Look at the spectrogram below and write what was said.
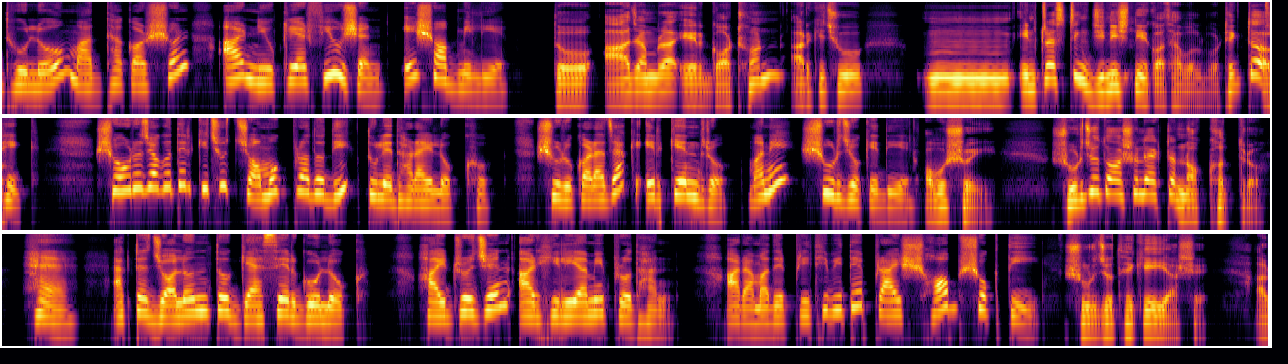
ধুলো মাধ্যাকর্ষণ আর নিউক্লিয়ার ফিউশন এ সব মিলিয়ে। তো আজ আমরা এর গঠন আর কিছু ইন্টারেস্টিং জিনিস নিয়ে কথা বলব ঠিক তো? ঠিক। সৌরজগতের কিছু চমকপ্রদ দিক তুলে ধরায় লক্ষ্য। শুরু করা যাক এর কেন্দ্র মানে সূর্যকে দিয়ে। অবশ্যই। সূর্য তো আসলে একটা নক্ষত্র। হ্যাঁ একটা জ্বলন্ত গ্যাসের গোলক হাইড্রোজেন আর হিলিয়ামি প্রধান। আর আমাদের পৃথিবীতে প্রায় সব শক্তি সূর্য থেকেই আসে আর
